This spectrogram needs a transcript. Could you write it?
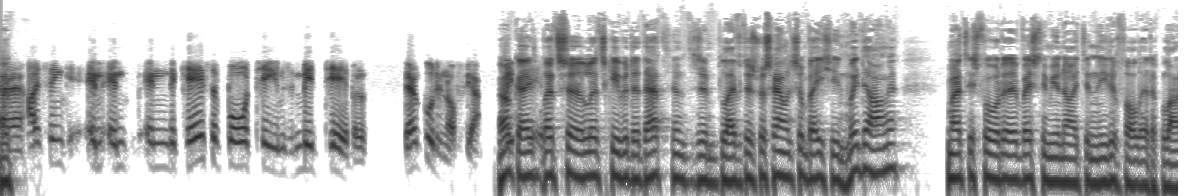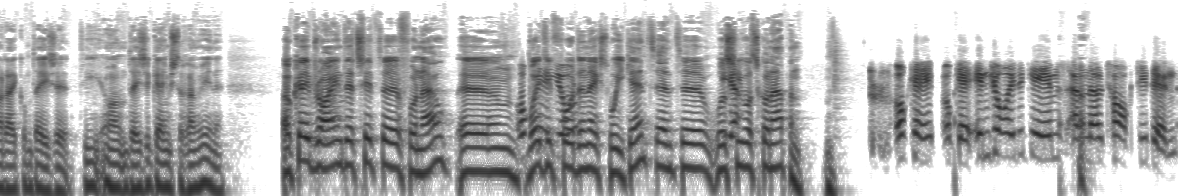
Uh, I think in, in in the case of both teams, mid-table, they're good enough. Yeah. Oké, let's, uh, let's keep it at that. En Ze blijven dus waarschijnlijk zo'n beetje in het midden hangen. Maar het is voor uh, West Ham United in ieder geval erg belangrijk om deze, die, om deze games te gaan winnen. Oké, Brian, that's it uh, for now. Um, waiting for the next weekend and uh, we'll see what's going to happen. Okay, okay. Enjoy the games, and I'll talk to you then.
